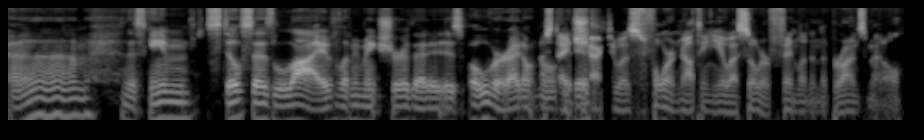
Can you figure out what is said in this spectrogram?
Um, this game still says live. Let me make sure that it is over. I don't know. Last I checked, it was four nothing U.S. over Finland in the bronze medal.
